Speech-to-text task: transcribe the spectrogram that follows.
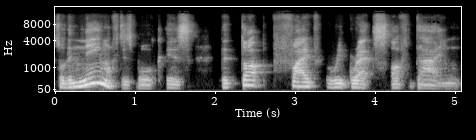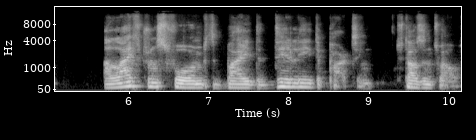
So the name of this book is the top five regrets of dying, a life transformed by the dearly departing, 2012.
